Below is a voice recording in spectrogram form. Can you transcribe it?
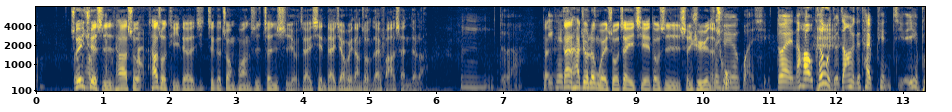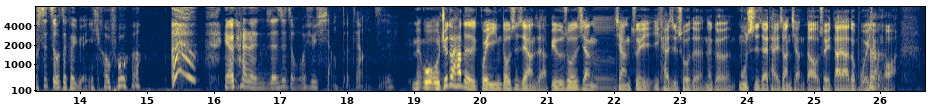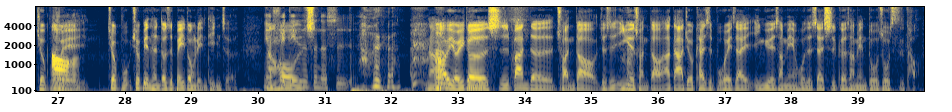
所以确实，他所他所提的这个状况是真实有在现代教会当中有在发生的啦。嗯，对啊。但但是他就认为说这一切都是神学院的错，神学院关系。对，然后可是我觉得这样有点太偏激，也不是只有这个原因，好不好？也要看人人是怎么去想的，这样子。没，我我觉得他的归因都是这样子啊，比如说像、嗯、像最一开始说的那个牧师在台上讲到，所以大家都不会讲 话，嗯、就不会、哦、就不就变成都是被动聆听者。然后真的是，然后有一个诗班的传道，就是音乐传道，那、嗯啊、大家就开始不会在音乐上面或者在诗歌上面多做思考。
